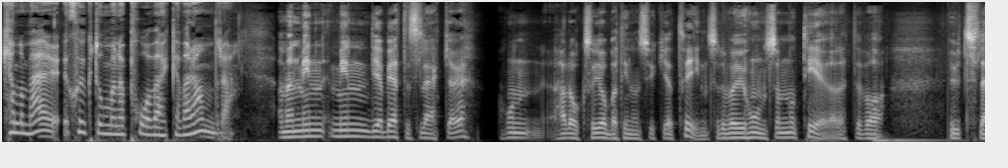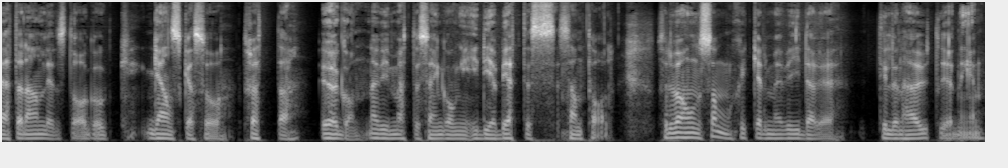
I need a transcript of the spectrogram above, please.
kan de här sjukdomarna påverka varandra? Ja, men min, min diabetesläkare hon hade också jobbat inom psykiatrin, så det var ju hon som noterade att det var utslätade anledsdrag och ganska så trötta ögon när vi möttes en gång i diabetessamtal. Så det var hon som skickade mig vidare till den här utredningen.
